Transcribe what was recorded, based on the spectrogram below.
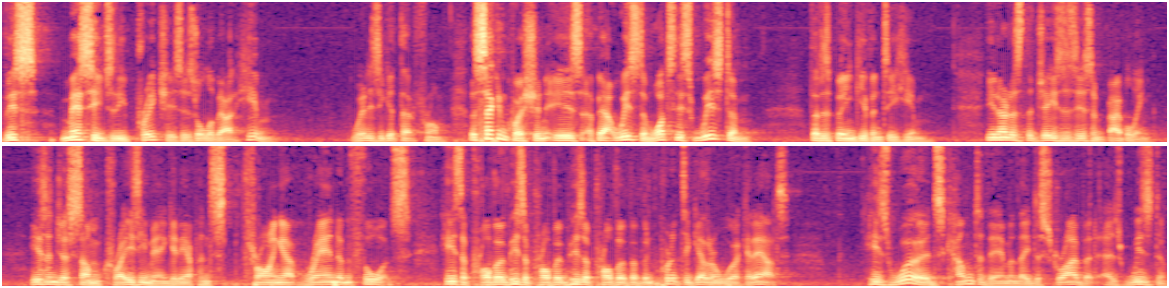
This message that he preaches is all about him. Where does he get that from? The second question is about wisdom. What's this wisdom that has been given to him? You notice that Jesus isn't babbling. He isn't just some crazy man getting up and throwing out random thoughts. Here's a proverb, here's a proverb, here's a proverb, and put it together and work it out. His words come to them and they describe it as wisdom.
